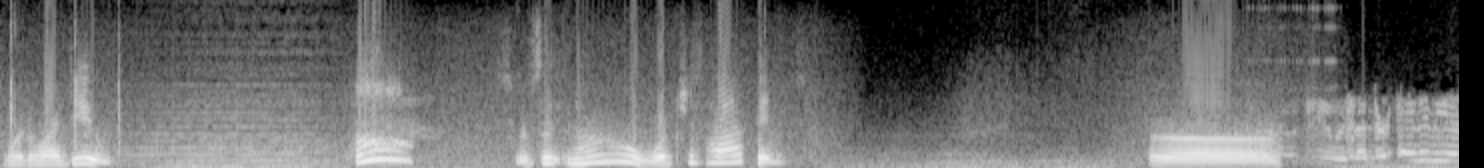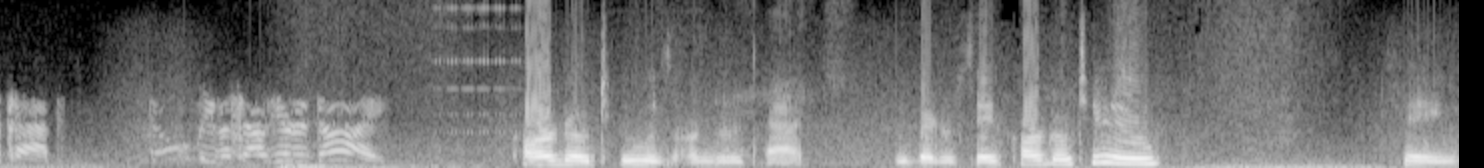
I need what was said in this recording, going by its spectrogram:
What do I do? Seriously? No, what just happened? Uh, Cargo two is under enemy attack. Don't leave us out here to die. Cargo 2 is under attack. We better save Cargo 2. Okay,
